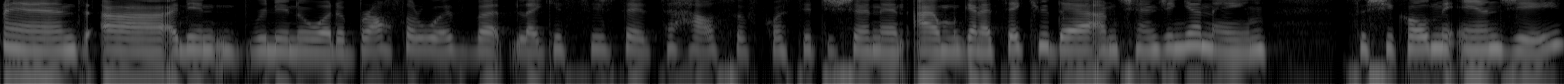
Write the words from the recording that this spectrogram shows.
And uh, I didn't really know what a brothel was, but like she said, it's a house of prostitution, and I'm gonna take you there. I'm changing your name. So she called me Angie,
